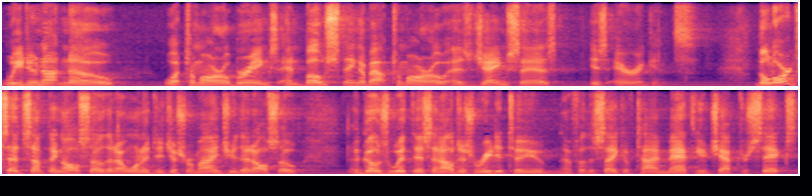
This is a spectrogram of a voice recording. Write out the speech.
we do not know what tomorrow brings. And boasting about tomorrow, as James says, is arrogance. The Lord said something also that I wanted to just remind you that also goes with this, and I'll just read it to you uh, for the sake of time. Matthew chapter 6.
